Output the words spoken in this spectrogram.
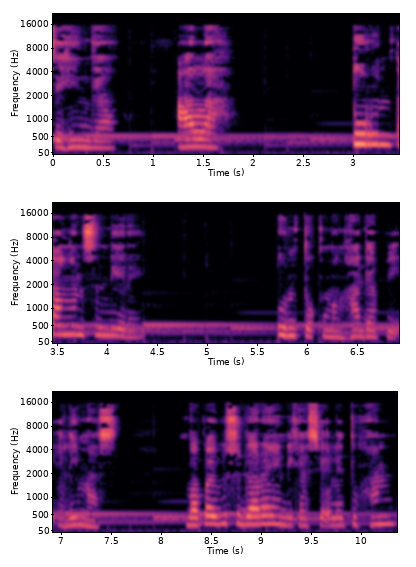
sehingga Allah turun tangan sendiri untuk menghadapi Elimas. Bapak, ibu, saudara yang dikasih oleh Tuhan,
